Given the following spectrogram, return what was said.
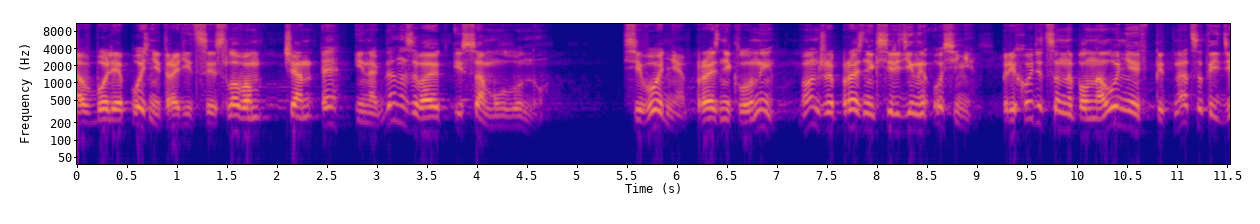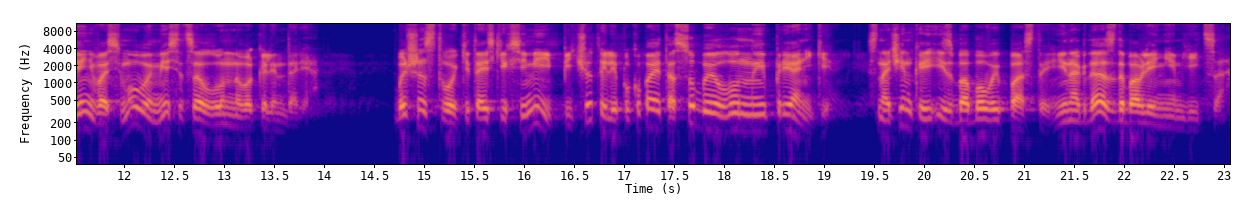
А в более поздней традиции словом Чан-Э иногда называют и саму Луну. Сегодня праздник Луны, он же праздник середины осени, приходится на полнолуние в 15-й день восьмого месяца лунного календаря. Большинство китайских семей печет или покупает особые лунные пряники с начинкой из бобовой пасты, иногда с добавлением яйца.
